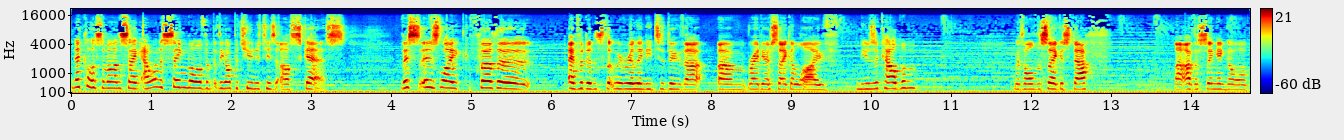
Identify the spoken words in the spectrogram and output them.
Nicholas Aman saying, I want to sing more, but the opportunities are scarce. This is like further evidence that we really need to do that um, Radio Sega Live music album with all the Sega staff uh, either singing or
